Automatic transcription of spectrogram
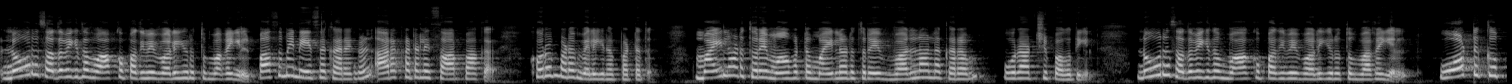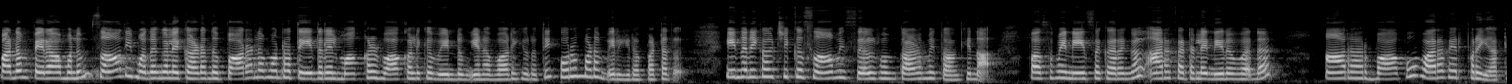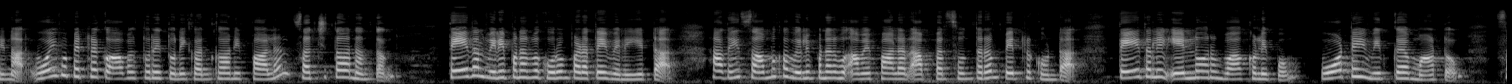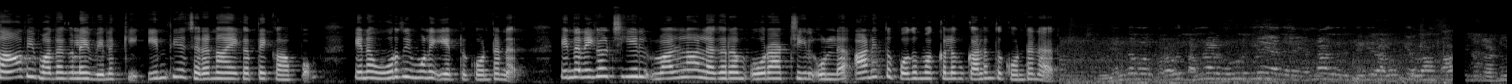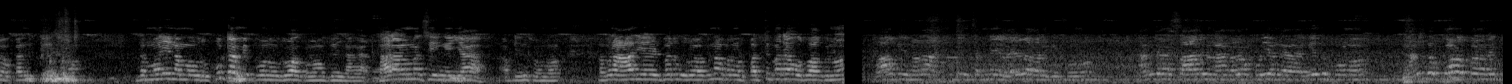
நூறு சதவிகித வாக்குப்பதிவை வலியுறுத்தும் வகையில் பசுமை நேசக்கரங்கள் அறக்கட்டளை சார்பாக குறும்படம் வெளியிடப்பட்டது. மயிலாடுதுறை மாவட்டம் மயிலாடுதுறை வல்லாலகரம் ஊராட்சி பகுதியில் நூறு சதவிகிதம் வாக்குப்பதிவை வலியுறுத்தும் வகையில் ஓட்டுக்கு பணம் பெறாமலும் சாதி மதங்களை கடந்த பாராளுமன்ற தேர்தலில் மக்கள் வாக்களிக்க வேண்டும் என வலியுறுத்தி குறும்படம் வெளியிடப்பட்டது. இந்த நிகழ்ச்சிக்கு சாமி செல்வம் தலைமை தாங்கினார். பசுமை நேசக்கரங்கள் அறக்கட்டளை நிறுவனர் ஆர் ஆர் பாபு வரவேற்புரையாற்றினார் ஓய்வு பெற்ற காவல்துறை துணை கண்காணிப்பாளர் சச்சிதானந்தம் தேர்தல் விழிப்புணர்வு குறும்படத்தை வெளியிட்டார். அதை சமூக விழிப்புணர்வு அமைப்பாளர் அப்பர் சுந்தரம் பெற்றுக்கொண்டார் தேர்தலில் எல்லோரும் வாக்களிப்போம் ஓட்டை விற்க மாட்டோம். சாதி மதங்களை விலக்கி இந்திய ஜனநாயகத்தை காப்போம் என உறுதிமொழி ஏற்றுக்கொண்டனர் இந்த நிகழ்ச்சியில் வல்லாலகரம் ஊராட்சியில் உள்ள அனைத்து பொதுமக்களும் கலந்து கொண்டனர். இந்த மாதிரி நம்ம ஒரு கூட்டமைப்பு ஒன்று உருவாக்கணும் அப்படின்னாங்க தாராளமாக செய்யுங்க ஐயா அப்படின்னு சொன்னோம். அப்புறம் ஆறு ஏழு பேர் உருவாக்கணும். அப்புறம் ஒரு பத்து பேராக உருவாக்கணும். சென்னை ரயில்வே வேலைக்கு போகணும். அங்கே சாரு நாங்கள்லாம் போய் அங்கே எது போனோம். அங்கே போன பிறகு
